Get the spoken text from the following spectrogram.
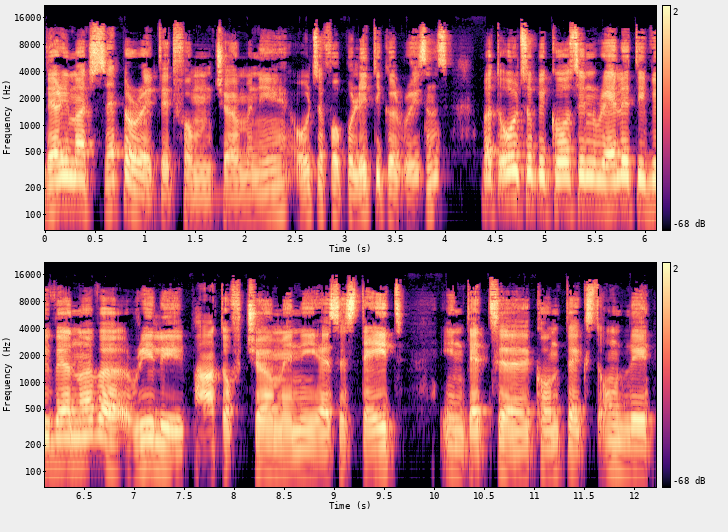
very much separated from Germany, also for political reasons, but also because in reality we were never really part of Germany as a state in that uh, context, only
